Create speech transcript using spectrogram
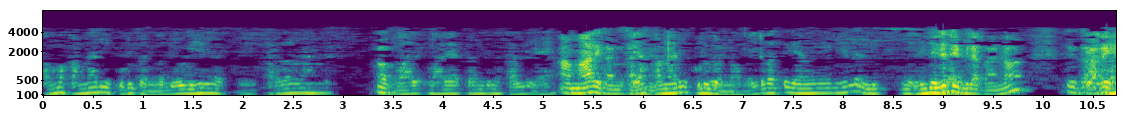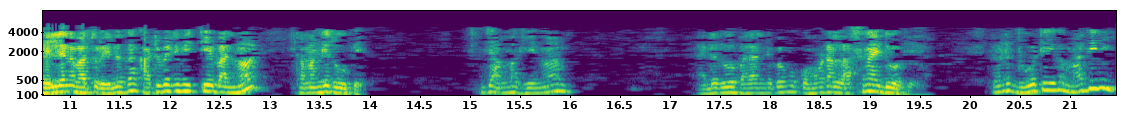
අම්මා කණ්ණාඩිය කුඩු කරනවා. දෝ ගිහිල්ලා කරදර නැහැ. ඔව් මාලේ මාලයක් කරන් දෙන සල්ලි නෑ. ආ මාලේ ගන්න සල්ලි. කණ්ණාඩිය කුඩු කරනවා. ඊට පස්සේ ගෑමනේ ගිහිල්ලා ලිඳට බිලා බලනවා. අර හෙල්ලෙන වතුර එනසම් කටුපැටි මිච්චියේ බලනවා තමන්ගේ රූපේ. ඉතින් අම්මා කියනවා ඇඬරුව බලන්න එපම කොහොමද ලස්සනයි දුව කියලා. ඒකට දුවට ඒක මදිනේ.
